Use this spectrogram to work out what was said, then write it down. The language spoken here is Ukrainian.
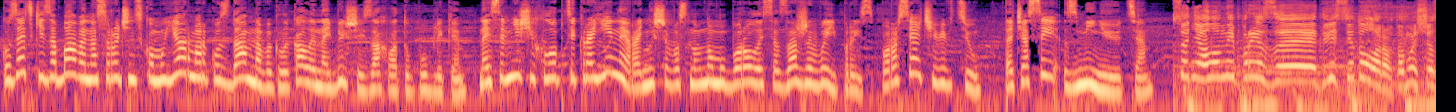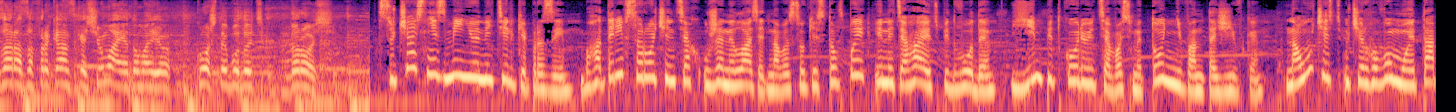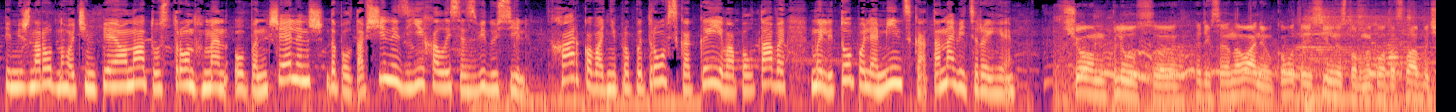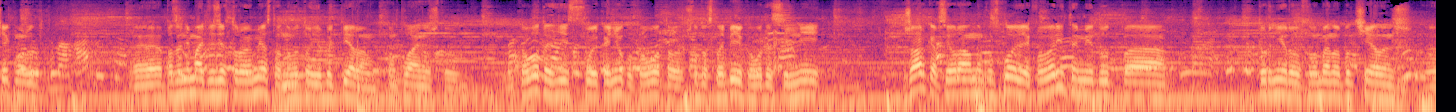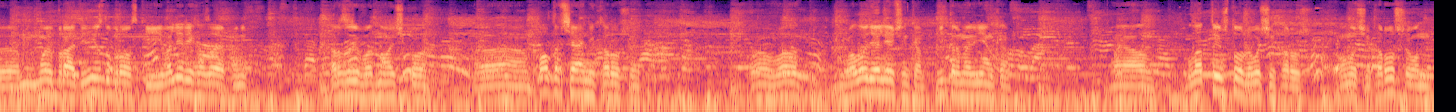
Козацькі забави на Сорочинському ярмарку здавна викликали найбільший захват у публіки. Найсильніші хлопці країни раніше в основному боролися за живий приз порося чи вівцю. Та часи змінюються. Сьогодні головний приз е, 200 доларів, тому що зараз африканська чума. Я думаю, кошти будуть дорожчі. Сучасність змінює не тільки призи. Богатирі в сорочинцях уже не лазять на високі стовпи і не тягають підводи. Їм підкорюються восьмитонні вантажівки. На участь у черговому етапі міжнародного чемпіонату Strongman Open Challenge до Полтавщини з'їхалися звідусіль: Харкова, Дніпропетровська, Києва, Полтави, Мелітополя, Мінська та навіть Риги. В чем плюс э, этих соревнований? У кого-то есть сильные стороны, у кого-то слабый. Человек может э, позанимать везде второе место, но в итоге быть первым в том плане, что у кого-то есть свой конек, у кого-то что-то слабее, у кого-то сильнее. Жарко, все в равных условиях. Фаворитами идут по турниру Strongman Open Challenge. Э, мой брат Денис Дубровский и Валерий Газаев. У них разрыв в одно очко. Э, полтавчане хорошие. Вол- Володя Левченко, Виктор Мариненко. Well, Латыш тоже очень хороший. Он очень хороший. Он,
